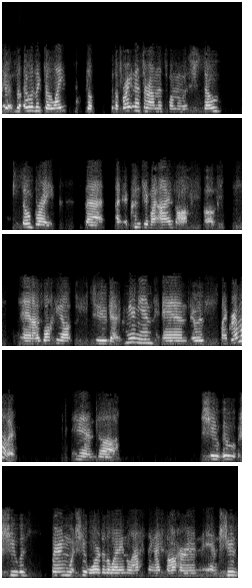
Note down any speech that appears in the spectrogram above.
it it was like the light, the the brightness around this woman was so, so bright that I, I couldn't take my eyes off of. And I was walking up to get communion, and it was my grandmother. And uh, she it, she was wearing what she wore to the wedding the last thing I saw her in and she was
